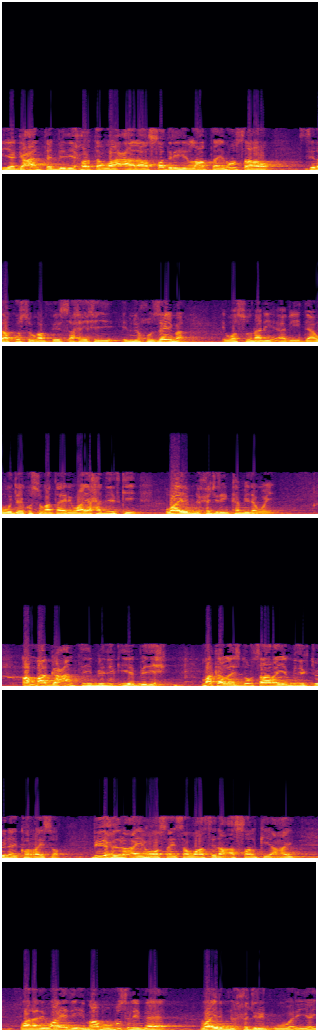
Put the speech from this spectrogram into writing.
iyo gacanta bidix horta waa calaa sadrihi laabta inuu saaro sida ku sugan fii saxiixi ibni khusayma wa sunani abi daawuud. Ay ku sugan tahay riwaayo xadiidkii waa ibnu xujrin ka mida wey amaa gacantii midig iyo bidix marka la ysdul saarayo midigtu inay korayso bidixduna ay hoosayso waa sida asalkii ahayd waana riwaayadii imaamu muslim ee waail ibnu xujrin uu wariyey.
